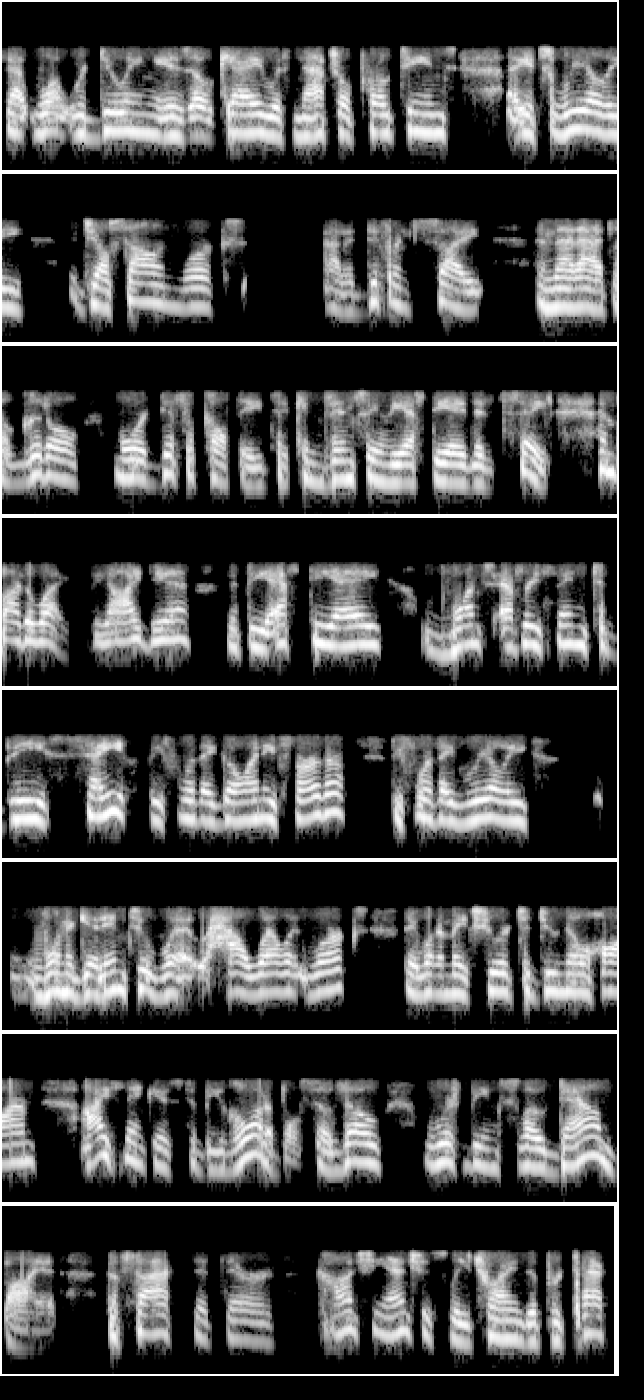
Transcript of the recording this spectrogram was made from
that what we're doing is okay with natural proteins. It's really gelsolin works at a different site, and that adds a little more difficulty to convincing the FDA that it's safe. And by the way, the idea that the FDA wants everything to be safe before they go any further, before they really want to get into how well it works, they want to make sure to do no harm, I think is to be laudable. So, though we're being slowed down by it, the fact that they're conscientiously trying to protect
